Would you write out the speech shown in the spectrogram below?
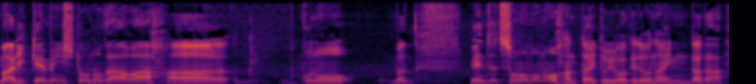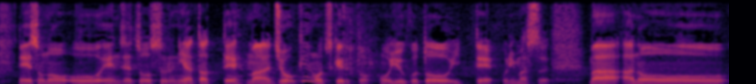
まあ、立憲民主党の側はあこの、まあ演説そのものを反対というわけではないんだが、えー、その演説をするにあたって、まあ、条件をつけるということを言っております。まああの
